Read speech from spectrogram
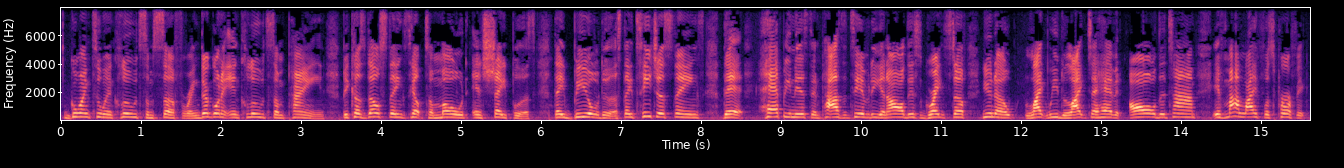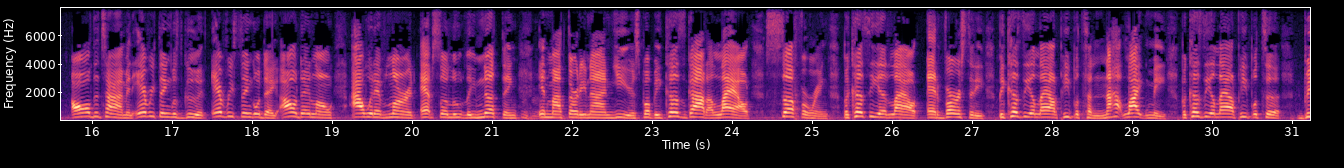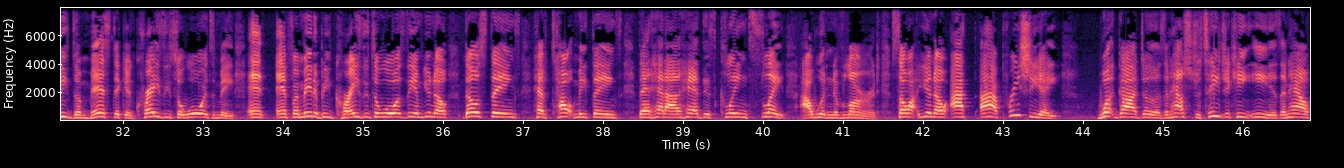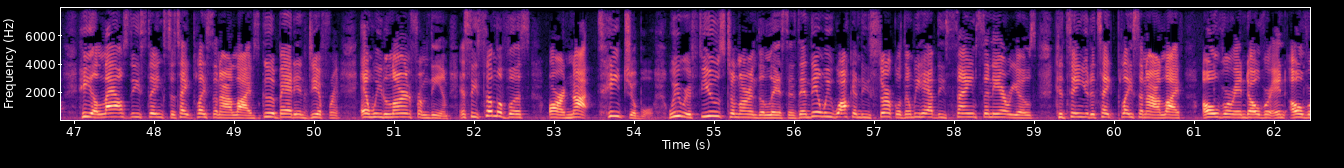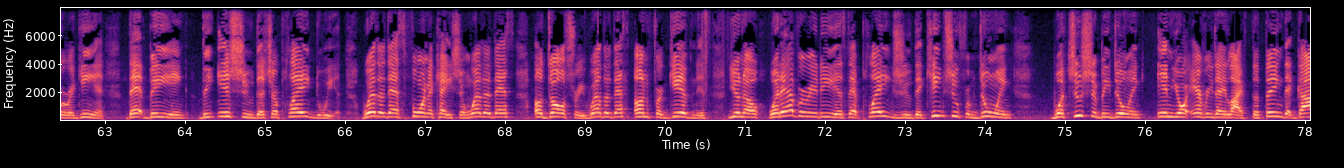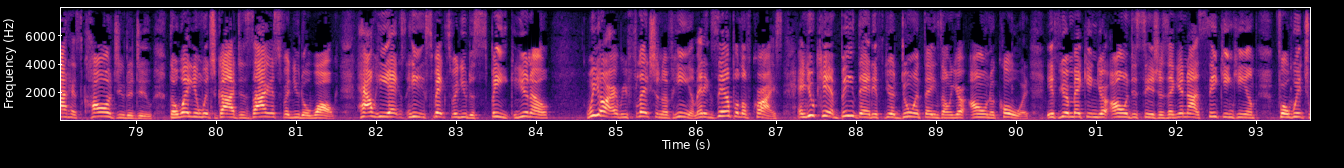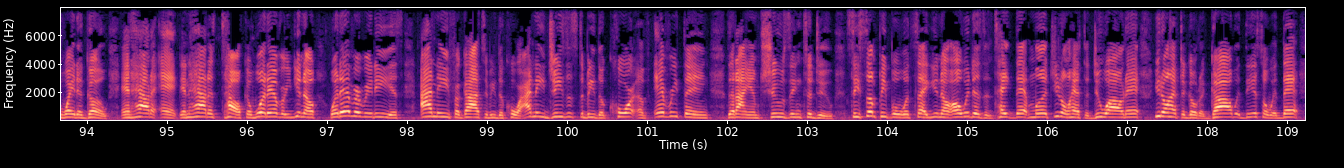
going to include some suffering. They're going to include some pain because those things help to mold and shape us. They build us. They teach us things that happiness and positivity and all this great stuff, you know, like we'd like to have it all the time. If my life was perfect all the time and everything was good every single day, all day long, I would have learned absolutely nothing mm-hmm. in my 39 years. But because God allowed suffering, because He allowed adversity, because He allowed people to not like me, because he allowed people to be domestic and crazy towards me and and for me to be crazy towards them you know those things have taught me things that had i had this clean slate i wouldn't have learned so you know i i appreciate what God does and how strategic He is and how He allows these things to take place in our lives, good, bad, indifferent, and we learn from them. And see, some of us are not teachable. We refuse to learn the lessons, and then we walk in these circles and we have these same scenarios continue to take place in our life over and over and over again. That being the issue that you're plagued with, whether that's fornication, whether that's adultery, whether that's unforgiveness, you know, whatever it is that plagues you, that keeps you from doing doing what you should be doing in your everyday life, the thing that God has called you to do, the way in which God desires for you to walk, how he ex- he expects for you to speak, you know, we are a reflection of Him, an example of Christ. And you can't be that if you're doing things on your own accord, if you're making your own decisions and you're not seeking Him for which way to go and how to act and how to talk and whatever, you know, whatever it is, I need for God to be the core. I need Jesus to be the core of everything that I am choosing to do. See, some people would say, you know, oh, it doesn't take that much. You don't have to do all that. You don't have to go to God with this or with that.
